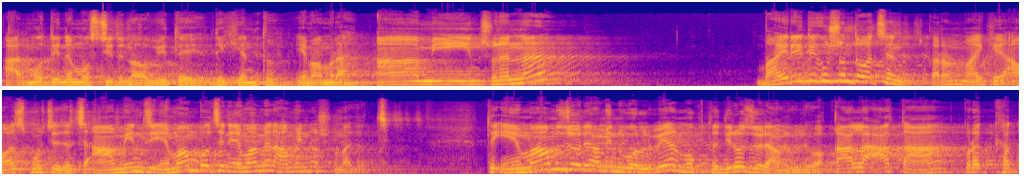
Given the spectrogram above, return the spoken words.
আর মদিনে মসজিদ নবীতে, দেখিয়েন তো, ইমামরা আমিন। শোনেন না? বাইরে দিকেও শুনতে পাচ্ছেন? কারণ মাইকে আওয়াজ পৌঁছে যাচ্ছে। আমিন যে এমাম বলছেন এমামের আমিনও শোনা যাচ্ছে। তো এমাম জোরে আমিন বলবে আর মুক্তাদিরও জোরে আমিন বলবে। কালা আতা, প্রখ্যাত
